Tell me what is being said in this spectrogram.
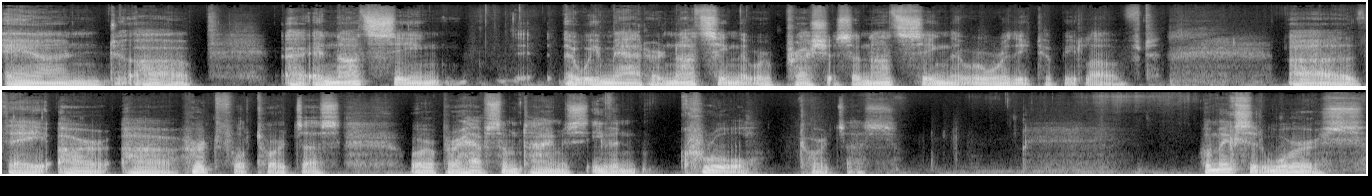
And, uh, and not seeing that we matter, not seeing that we're precious, and not seeing that we're worthy to be loved. Uh, they are uh, hurtful towards us, or perhaps sometimes even cruel towards us. What makes it worse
